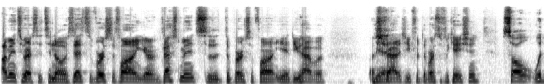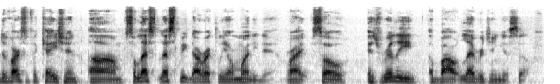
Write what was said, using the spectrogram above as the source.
I'm interested to know is that diversifying your investments, to diversifying? Yeah, do you have a, a yeah. strategy for diversification? So with diversification, um, so let's let's speak directly on money then, right? So it's really about leveraging yourself.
